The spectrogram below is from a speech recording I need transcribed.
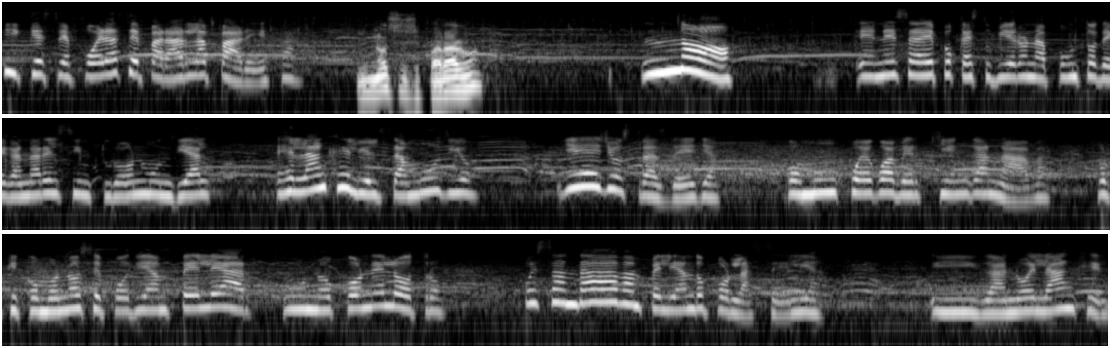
Y que se fuera a separar la pareja. ¿Y no se separaron? No. En esa época estuvieron a punto de ganar el cinturón mundial. El ángel y el zamudio. Y ellos tras de ella. Como un juego a ver quién ganaba. Porque como no se podían pelear uno con el otro, pues andaban peleando por la Celia. Y ganó el ángel.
